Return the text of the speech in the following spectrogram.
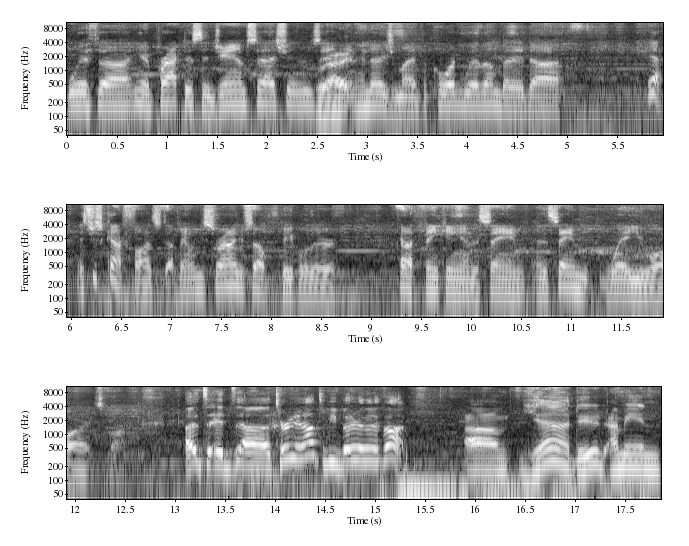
with, uh, you know, practice and jam sessions. and- Right. And, who knows, you might have recorded with them, but it, uh, yeah, it's just kind of fun stuff, man. When you surround yourself with people that are kind of thinking in the same in the same way you are, it's fun. It's it's uh, turning out to be better than I thought. Um, yeah, dude. I mean,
